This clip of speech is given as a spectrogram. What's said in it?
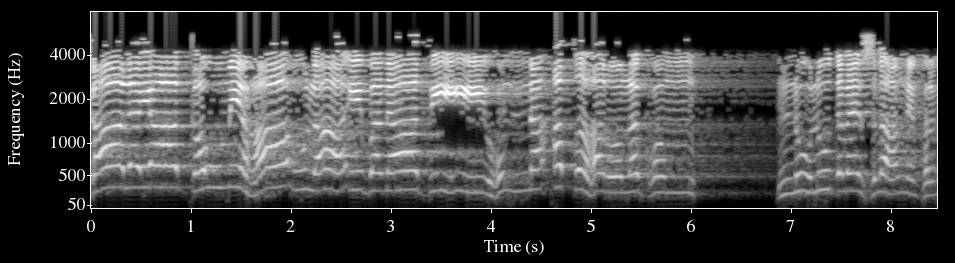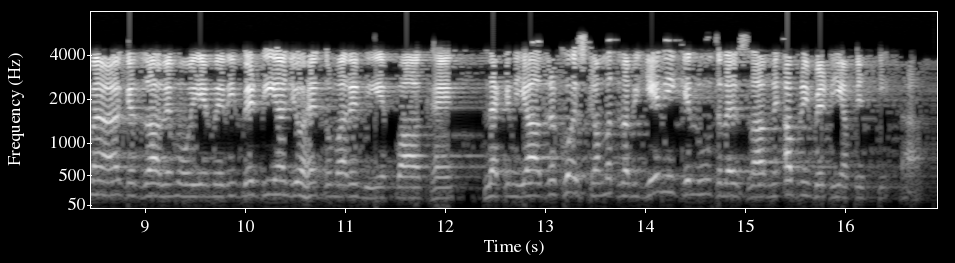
کالیا قوم ہا بناتی، ہن اپہر لکھم نولوت علیہ السلام نے فرمایا کہ ظالم ہو، یہ میری بیٹیاں جو ہیں تمہارے لیے پاک ہیں۔ لیکن یاد رکھو، اس کا مطلب یہ نہیں کہ لوت علیہ السلام نے اپنی بیٹیاں پیش کی۔ تھا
